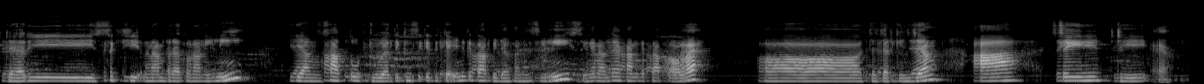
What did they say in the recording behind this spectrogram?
dari segi enam peraturan ini yang satu dua tiga segitiga ini kita pindahkan ke sini sehingga nanti akan kita peroleh uh, jajar genjang A, C, D, F.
